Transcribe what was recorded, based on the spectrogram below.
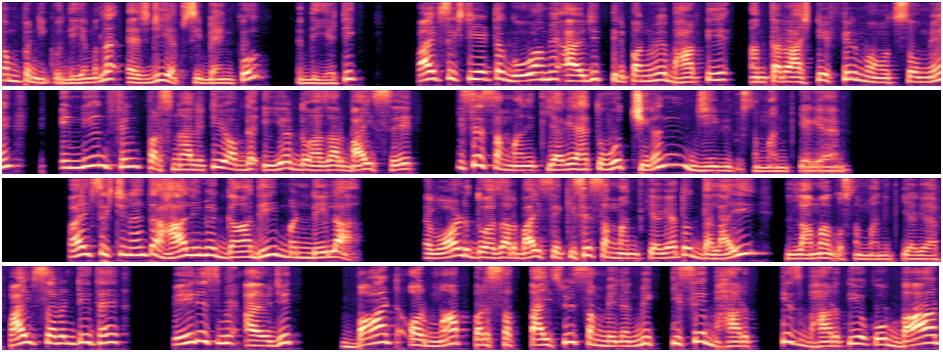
कंपनी को दी है मतलब एच बैंक को दी है, ठीक? 568 तक गोवा में आयोजित तिरपनवे भारतीय अंतर्राष्ट्रीय फ़िल्म महोत्सव में Indian film personality of the year 2022 से किसे सम्मानित किया गया है तो वो चिरंजीवी को सम्मानित किया गया है। 569 तक हाल ही में गांधी मंडेला अवार्ड 2022 से किसे सम्मानित किया गया तो दलाई लामा को सम्मानित किया गया। फाइव सेवेंटी है पेरिस में आयोजित बाट और माप पर सत्ताईसवें सम्मेलन में किसे भारत, किस भारतीयों को बाट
